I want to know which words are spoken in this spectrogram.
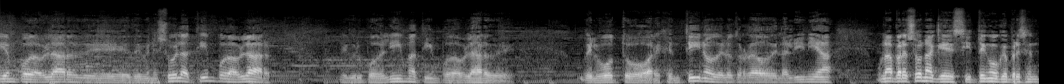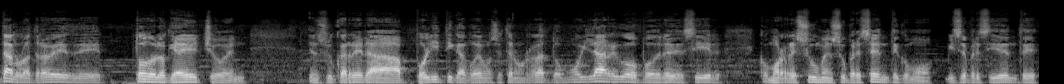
Tiempo de hablar de, Venezuela, tiempo de hablar del Grupo de Lima, tiempo de hablar de, del voto argentino, del otro lado de la línea. Una persona que si tengo que presentarlo a través de todo lo que ha hecho en, en su carrera política, podemos estar un rato muy largo, podré decir como resumen su presente como vicepresidente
